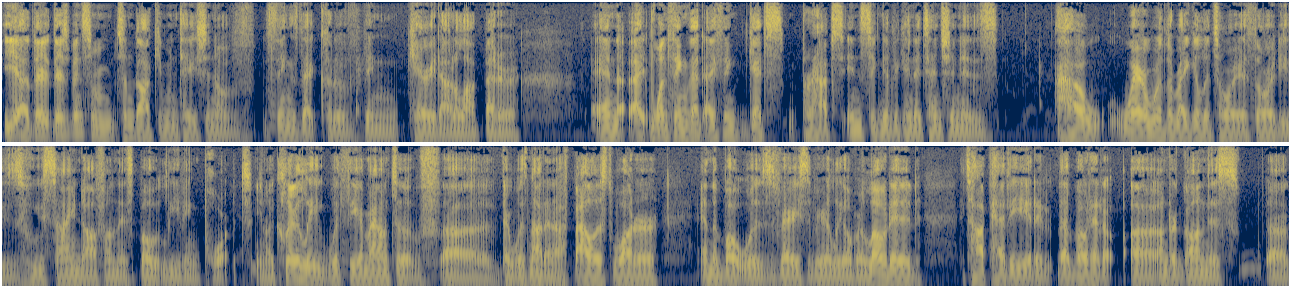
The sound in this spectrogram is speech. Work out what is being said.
yeah, there, has been some some documentation of things that could have been carried out a lot better. And I, one thing that I think gets perhaps insignificant attention is how where were the regulatory authorities who signed off on this boat leaving port? You know, clearly with the amount of uh, there was not enough ballast water, and the boat was very severely overloaded, top heavy. It that boat had uh, undergone this uh,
